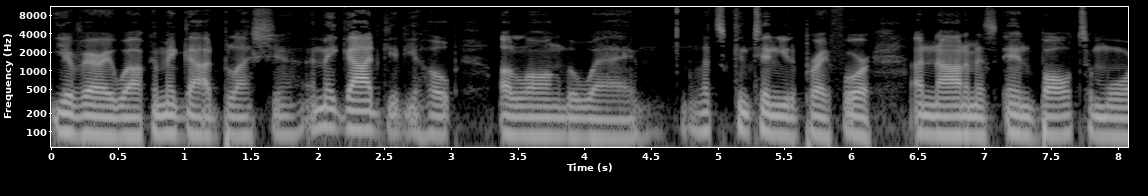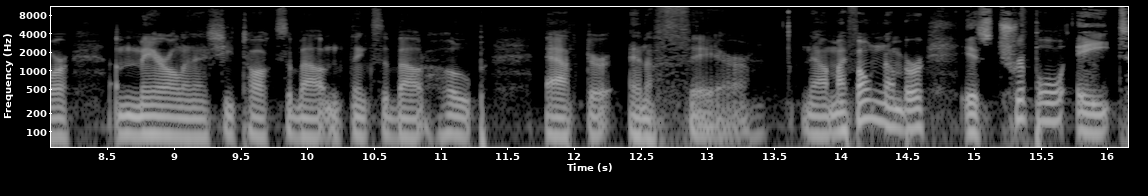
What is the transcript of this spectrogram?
You're very welcome. May God bless you. And may God give you hope along the way. Let's continue to pray for Anonymous in Baltimore, uh, Maryland, as she talks about and thinks about hope after an affair. Now, my phone number is triple eight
